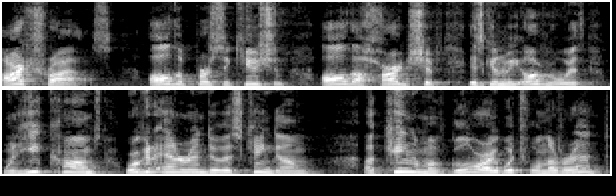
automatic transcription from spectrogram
Our trials, all the persecution, all the hardships is going to be over with. When he comes, we're going to enter into his kingdom, a kingdom of glory which will never end.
